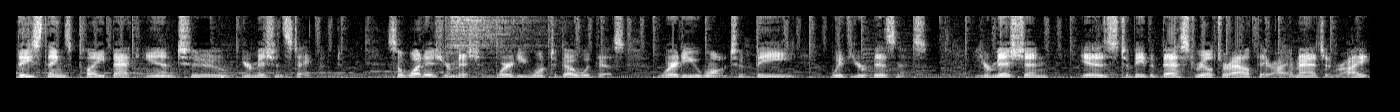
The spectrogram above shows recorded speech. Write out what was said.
These things play back into your mission statement. So, what is your mission? Where do you want to go with this? Where do you want to be with your business? Your mission is to be the best realtor out there, I imagine, right?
